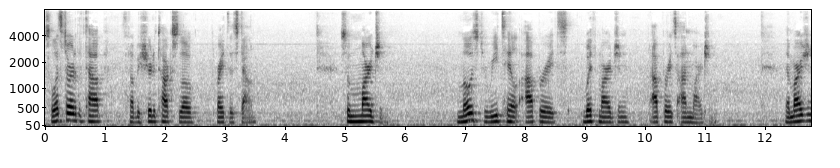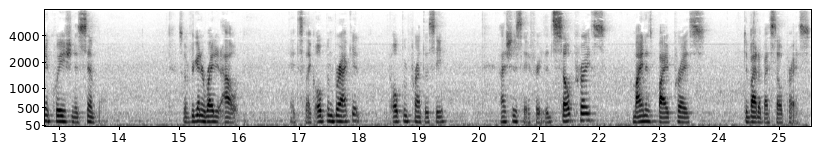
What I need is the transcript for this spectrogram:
So let's start at the top. So i'll be sure to talk slow. Write this down. So margin. Most retail operates with margin operates on margin. The margin equation is simple. So if you're going to write it out it's like open bracket, open parenthesis. I should say first. It's sell price minus buy price divided by sell price.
